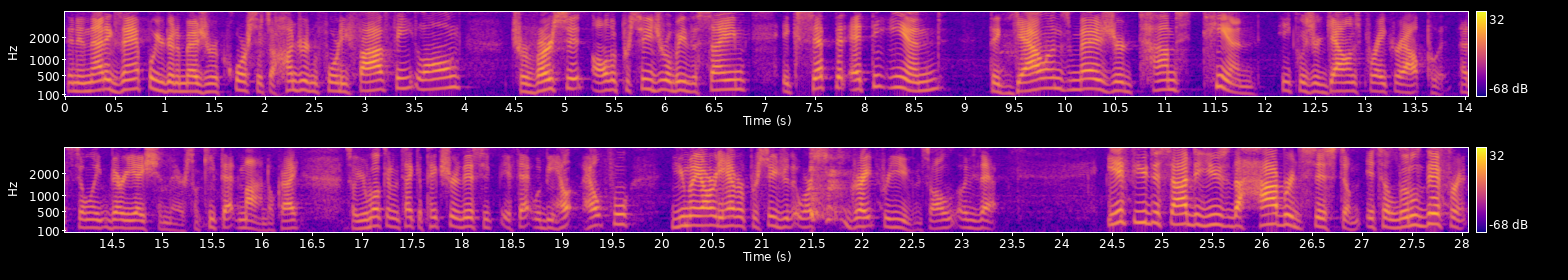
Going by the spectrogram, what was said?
then in that example you're going to measure a course that's 145 feet long, traverse it, all the procedure will be the same, except that at the end the gallons measured times 10 equals your gallons per acre output. That's the only variation there, so keep that in mind, okay? So you're welcome to take a picture of this if, if that would be help, helpful. You may already have a procedure that works great for you, and so I'll leave that. If you decide to use the hybrid system, it's a little different,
